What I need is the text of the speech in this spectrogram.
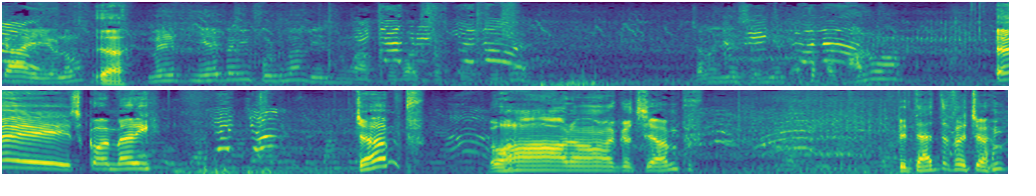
shy, you know. Yeah. मेरे मेरे पे भी फोटो मैं भेज दूंगा आपको WhatsApp पे ठीक है चलो ये सही है अच्छा पठान हो आप Hey, it's going, Mary. Jump. Oh, no, a good jump. Be dead if I jump.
